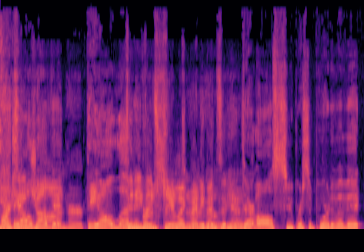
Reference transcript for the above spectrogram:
Mark they all St. love John it. or They all love Vinnie it. Bruce Vincent Kulick, or- Vinnie Vincent, yeah. They're all super supportive of it.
